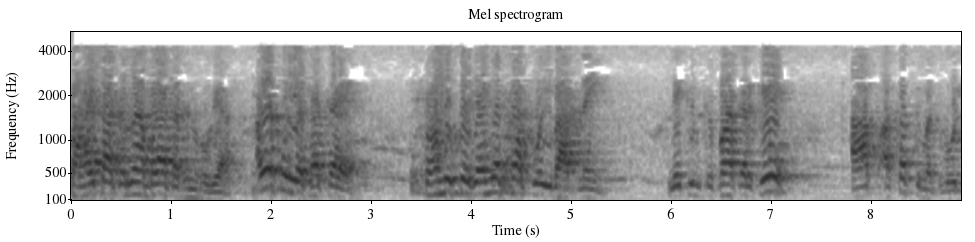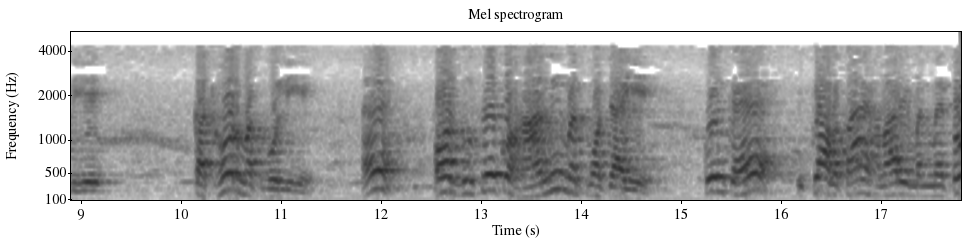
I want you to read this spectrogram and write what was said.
सहायता करना बड़ा कठिन हो गया, अगर कोई ऐसा कहे तो हम उससे कहेंगे अच्छा कोई बात नहीं। लेकिन कृपा करके आप असत्य मत बोलिए, कठोर मत बोलिए, है? और दूसरे को हानि मत पहुंचाइए। कोई कहे कि क्या बताएँ, हमारे मन में तो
